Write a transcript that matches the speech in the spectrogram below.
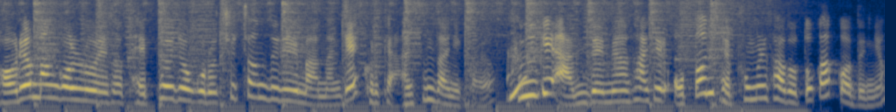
저렴한 걸로 해서 대표적으로 추천드릴 만한 게 그렇게 안 쓴다니까요. 그게 안 되면 사실 어떤 제품을 사도 똑같거든요.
